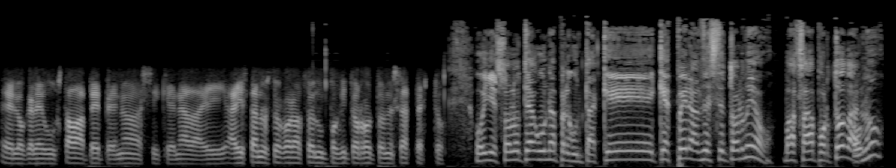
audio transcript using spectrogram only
eh, lo que le gustaba a Pepe, ¿no? Así que nada, ahí, ahí está nuestro corazón un poquito roto en ese aspecto. Oye, solo te hago una pregunta. ¿Qué, qué esperas de este torneo? Vas a por todas, ¿no?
